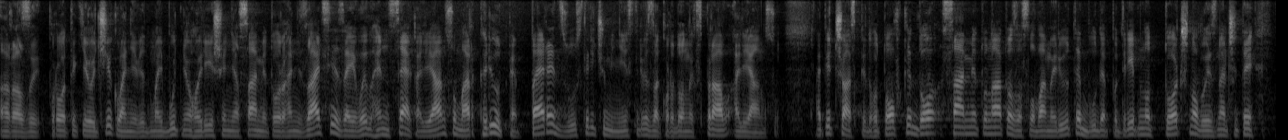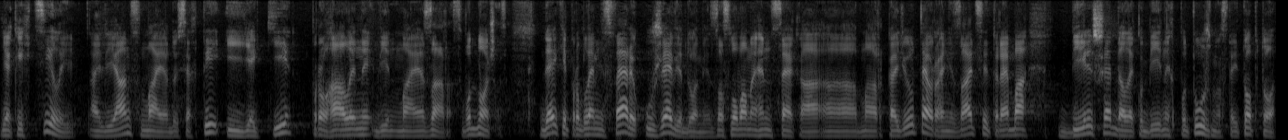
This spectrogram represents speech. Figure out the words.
рази. Про такі очікування від майбутнього рішення саміту організації заявив генсек альянсу Марк Рютте перед зустрічю міністрів закордонних справ альянсу. А під час підготовки до саміту НАТО, за словами Рюте, буде потрібно точно визначити, яких цілей альянс має досягти і які прогалини він має зараз. Водночас деякі проблемні сфери уже відомі. За словами генсека Марка Рюте, організації треба більше далекобійних потужностей, тобто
